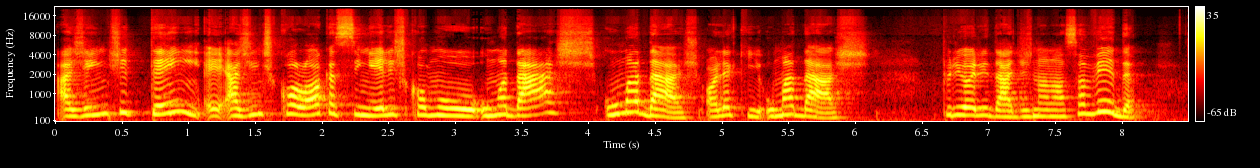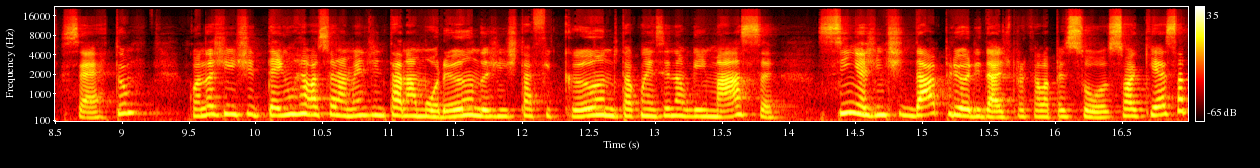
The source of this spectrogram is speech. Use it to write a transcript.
A gente tem, eh, a gente coloca assim eles como uma das, uma das, olha aqui, uma das prioridades na nossa vida, certo? Quando a gente tem um relacionamento, a gente tá namorando, a gente tá ficando, tá conhecendo alguém massa, sim, a gente dá prioridade para aquela pessoa. Só que essa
